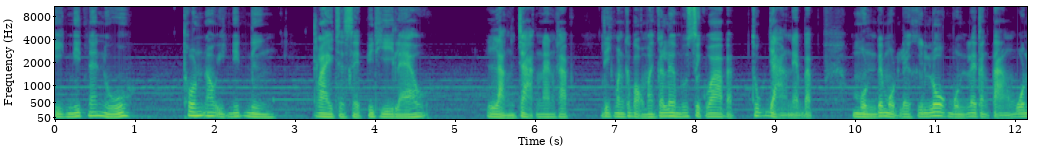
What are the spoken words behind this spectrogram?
อีกนิดนะหนู ทนเอาอีกนิดหนึ่งใกล้จะเสร็จพิธีแล้ว หลังจากนั้นครับ ดิกมันก็บอกมันก็เริ่มรู้สึกว่าแบบทุกอย่างเนี่ยแบบหมุนไปหมดเลยคือโลกหมุนอะไรต่างๆ วน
